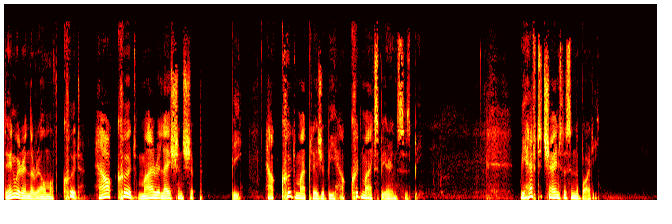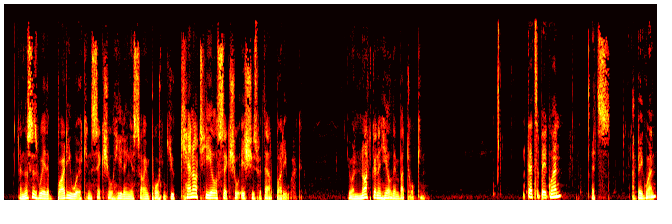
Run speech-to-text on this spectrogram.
Then we're in the realm of could. How could my relationship be? How could my pleasure be? How could my experiences be? We have to change this in the body. And this is where the body work in sexual healing is so important. You cannot heal sexual issues without body work. You are not going to heal them by talking. That's a big one. It's a big one.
